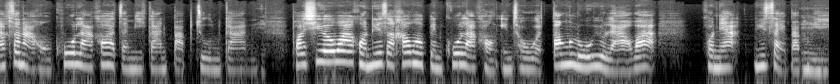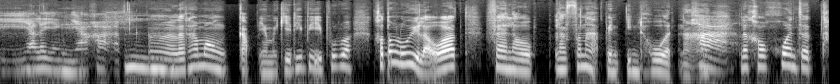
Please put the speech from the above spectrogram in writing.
ลักษณะของคู่รักเขาอาจจะมีการปรับจูนกัน เพราะเชื่อว่าคนที่จะเข้ามาเป็นคู่รักของ introvert ต้องรู้อยู่แล้วว่า คนเนี้ยนิสัยแบบนี้อะไรอย่างเงี้ยค่ะอืมอ่าแล้วถ้ามองกลับอย่างเมื่อกี้ที่พี่อีฟพูดว่าเขาต้องรู้อยู่แล้วว่า แฟนเราลักษณะเป็นอินโทรดนะค่ะแล้วเขาควรจะท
